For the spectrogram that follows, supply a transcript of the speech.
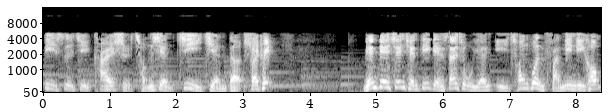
第四季开始呈现季减的衰退。联电先前低点三十五元已充分反映利空，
